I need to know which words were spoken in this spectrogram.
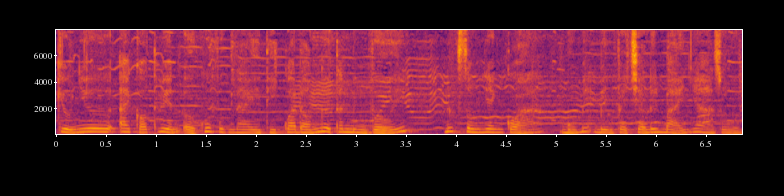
Kiểu như ai có thuyền ở khu vực này thì qua đón người thân mình với. Nước sông nhanh quá, bố mẹ mình phải trèo lên mái nhà rồi.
